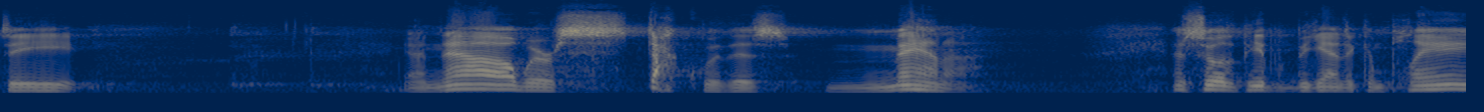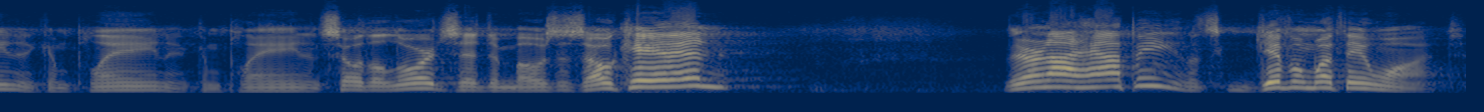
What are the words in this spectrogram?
to eat. And now we're stuck with this manna. And so the people began to complain and complain and complain. And so the Lord said to Moses, Okay, then, they're not happy. Let's give them what they want.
